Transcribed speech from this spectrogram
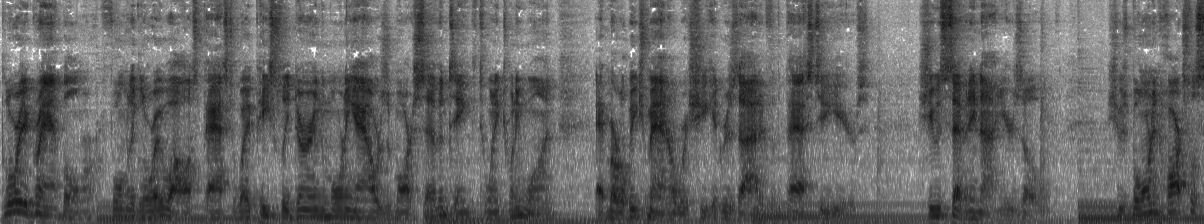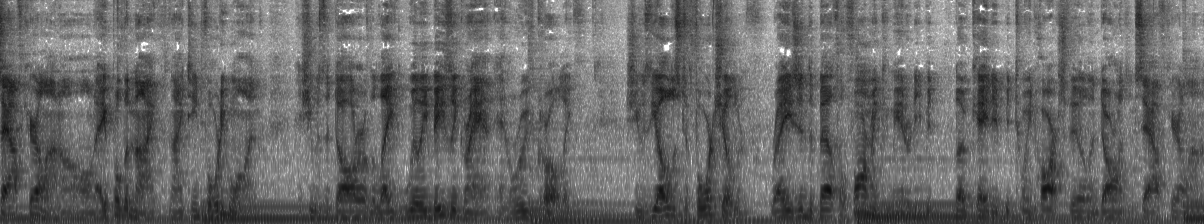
Gloria Grant Bulmer, formerly Gloria Wallace, passed away peacefully during the morning hours of March 17, 2021, at Myrtle Beach Manor, where she had resided for the past two years. She was 79 years old. She was born in Hartsville, South Carolina on April the 9th, 1941, and she was the daughter of the late Willie Beasley Grant and Ruth Crowley. She was the oldest of four children, raised in the Bethel farming community located between Hartsville and Darlington, South Carolina.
